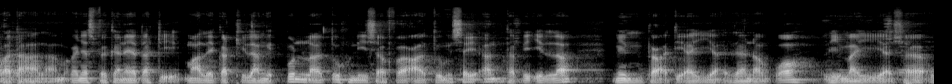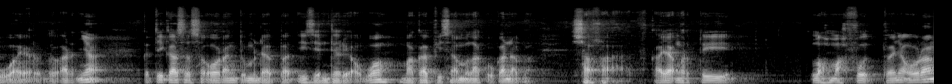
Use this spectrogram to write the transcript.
wa taala. Makanya sebagian ayat tadi malaikat di langit pun la tuhni syafa'atum syai'an tapi illa mim ba'di ayyadzana Allah liman yasha'u wa yarda. Artinya ketika seseorang itu mendapat izin dari Allah maka bisa melakukan apa? syafaat. Kayak ngerti loh mahfud. Banyak orang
